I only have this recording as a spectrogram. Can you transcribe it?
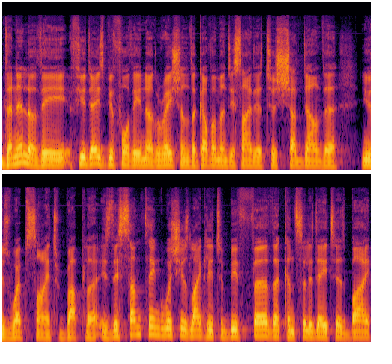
Danilo, the few days before the inauguration, the government decided to shut down the news website Rappler. Is this something which is likely to be further consolidated by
